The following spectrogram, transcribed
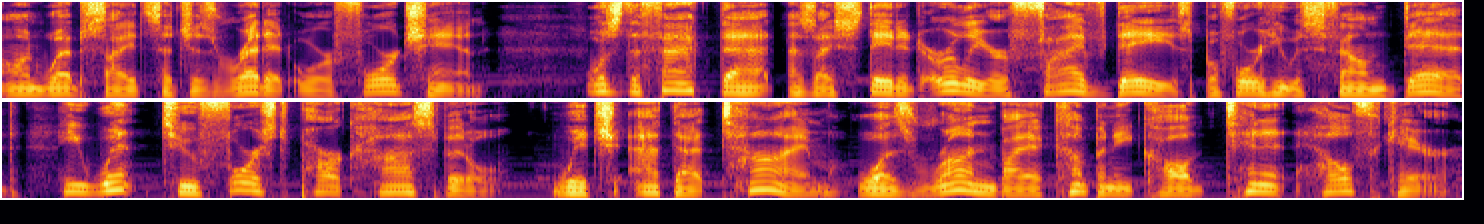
on websites such as Reddit or 4chan, was the fact that, as I stated earlier, five days before he was found dead, he went to Forest Park Hospital, which at that time was run by a company called Tenet Healthcare.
